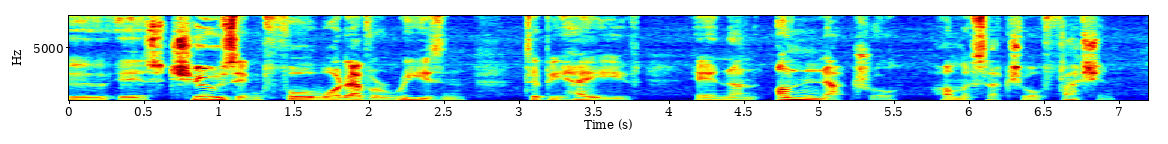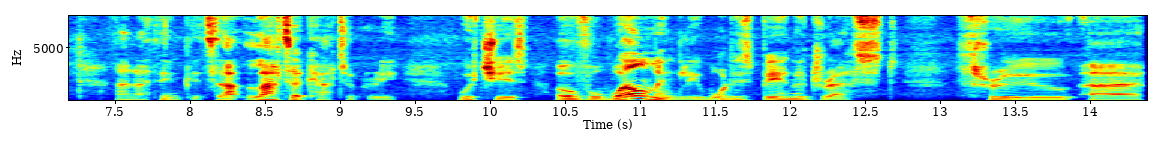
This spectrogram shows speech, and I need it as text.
who is choosing, for whatever reason, to behave in an unnatural homosexual fashion. And I think it's that latter category which is overwhelmingly what is being addressed through uh,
